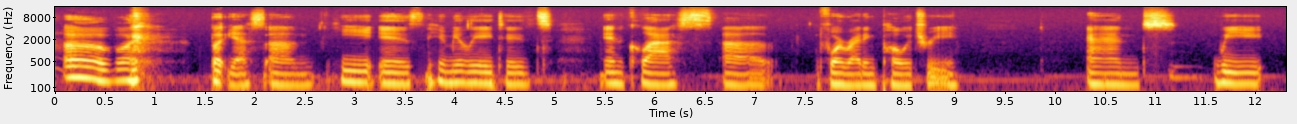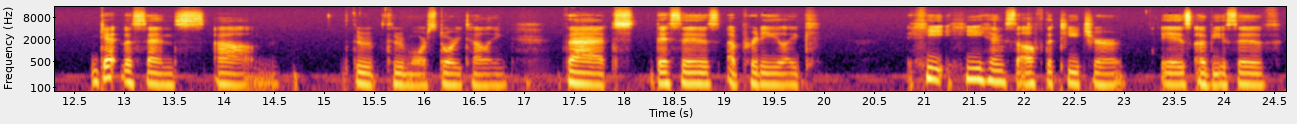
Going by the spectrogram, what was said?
oh boy. But yes, um, he is humiliated in class uh, for writing poetry, and we get the sense um, through through more storytelling that this is a pretty like he he himself the teacher is abusive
